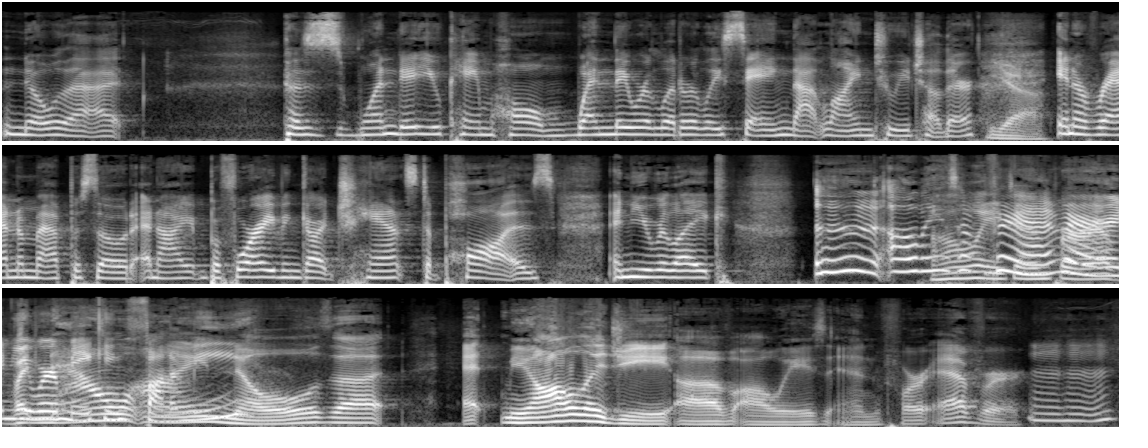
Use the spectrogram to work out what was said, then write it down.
know that because one day you came home when they were literally saying that line to each other. Yeah. In a random episode, and I before I even got a chance to pause, and you were like, uh, "Always, and forever," and you were making fun of me. I know the etymology of always and forever. Mm.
